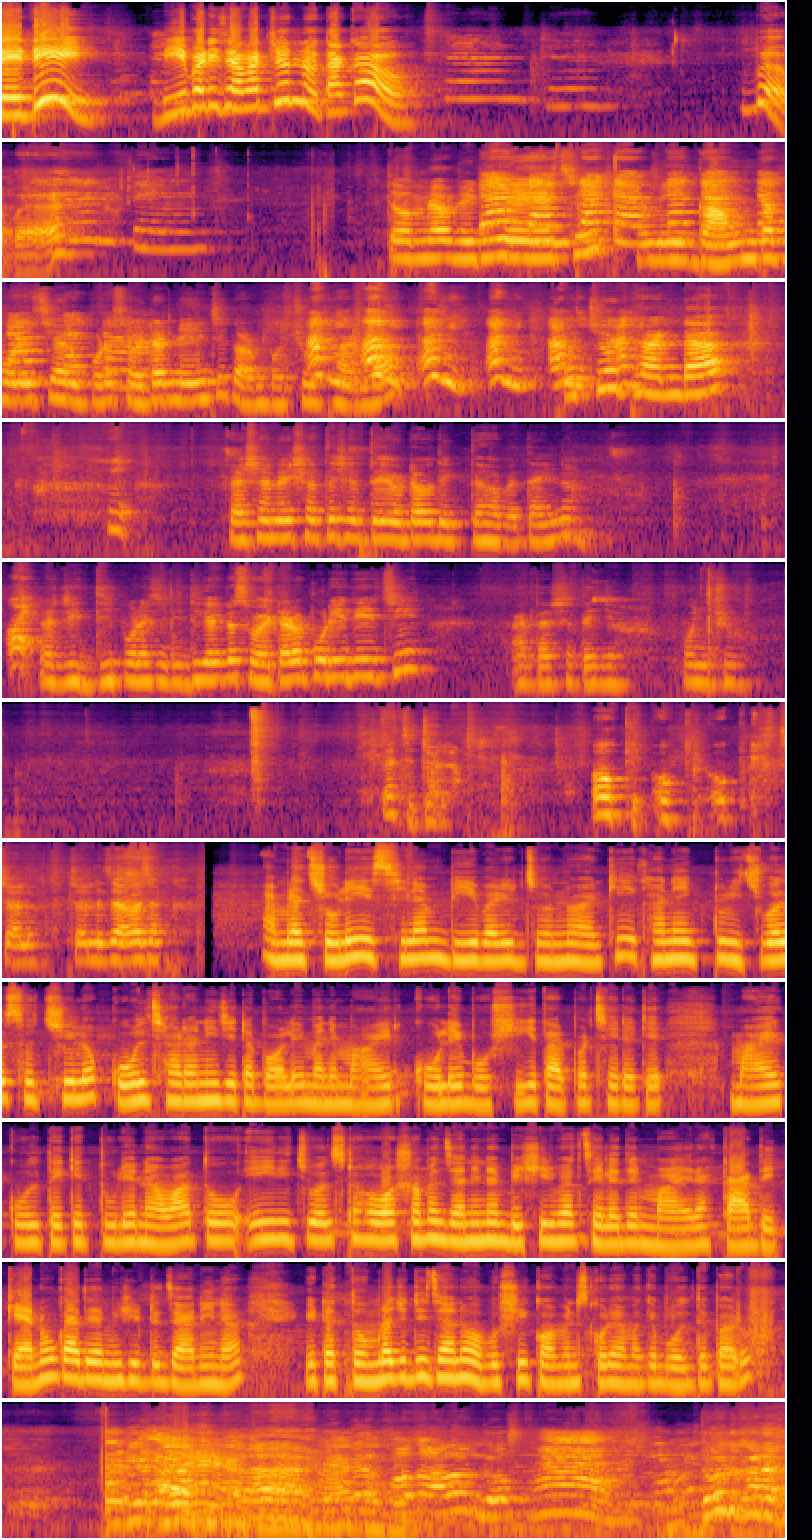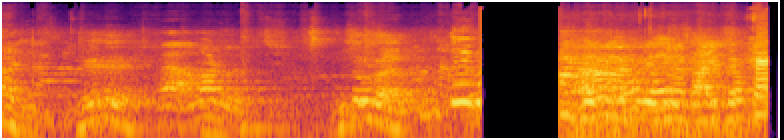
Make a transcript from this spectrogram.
Ready বিয়ে বাড়ি যাওয়ার জন্য তাকাও। বাবা। তো আমরাও রেডি হয়ে গেছি। আমি গাউনটা পরেছি আর উপরে সোয়েটার নিয়ে নিয়েছি কারণ প্রচুর ঠান্ডা। প্রচুর ঠান্ডা। ফ্যাশনের সাথে সাথে ওটাও দেখতে হবে তাই না? আর রিদ্ধি পরেছে। রিদ্ধিকে একটা সোয়েটারও পরিয়ে দিয়েছি। আর তার সাথে পঞ্চু। ঠিক আছে চলো। ওকে ওকে ওকে চলো চলে যাওয়া যাক। আমরা চলে এসেছিলাম বিয়ে বাড়ির জন্য আর কি। এখানে একটু রিচুয়ালস হচ্ছিল কোল ছাড়ানি যেটা বলে মানে মায়ের কোলে বসিয়ে তারপর ছেলেকে মায়ের কোল থেকে তুলে নেওয়া। তো এই রিচুয়ালসটা হওয়ার সময় জানি না বেশিরভাগ ছেলেদের মায়েরা কাঁদে। কেন কাঁদে আমি সেটা জানি না। এটা তোমরা যদি জানো অবশ্যই কমেন্টস করে আমাকে বলতে পারো। দাও Bye.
